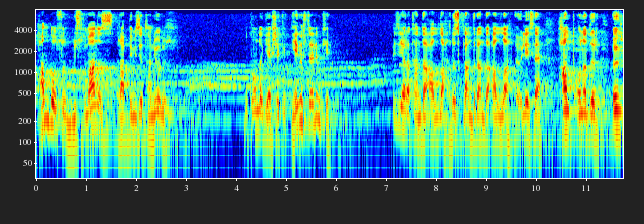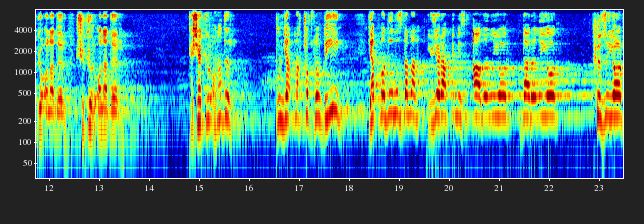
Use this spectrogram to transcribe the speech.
hamdolsun Müslümanız, Rabbimizi tanıyoruz. Bu konuda gevşeklik niye gösterelim ki? Bizi yaratan da Allah, rızklandıran da Allah. Öyleyse hamd onadır, övgü onadır, şükür onadır. Teşekkür onadır. Bunu yapmak çok zor değil. Yapmadığımız zaman Yüce Rabbimiz alınıyor, darılıyor, kızıyor.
